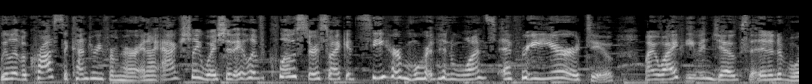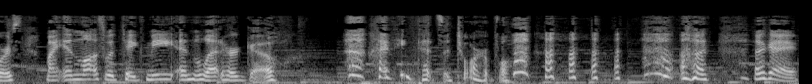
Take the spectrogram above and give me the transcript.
We live across the country from her, and I actually wish that they lived closer so I could see her more than once every year or two. My wife even jokes that in a divorce, my in-laws would take me and let her go. I think that's adorable. Okay.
